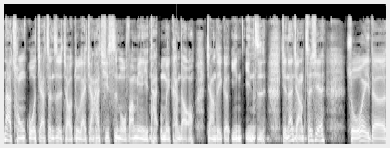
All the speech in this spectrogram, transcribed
那从国家政治的角度来讲，它其实某方面也太我们也看到这样的一个影影子。简单讲，这些所谓的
